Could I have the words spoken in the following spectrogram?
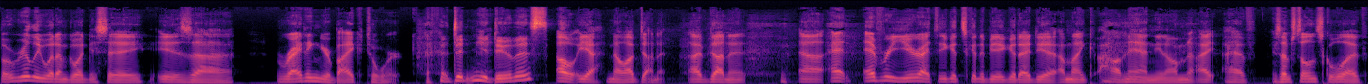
But really, what I'm going to say is uh, riding your bike to work. Didn't you do this? Oh yeah, no, I've done it. I've done it. Uh, at every year, I think it's going to be a good idea. I'm like, oh man, you know, I'm I, I have because I'm still in school. I've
